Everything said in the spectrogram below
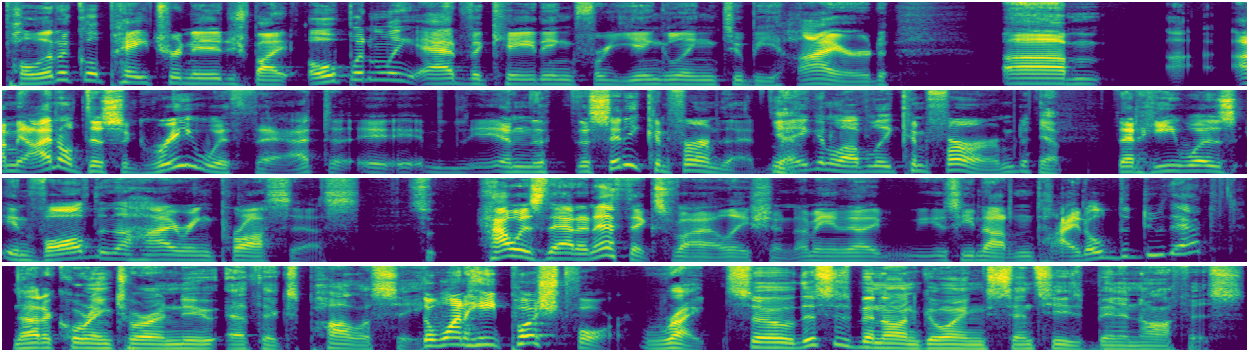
political patronage by openly advocating for Yingling to be hired. Um, I mean, I don't disagree with that. And the, the city confirmed that. Yeah. Megan Lovely confirmed yep. that he was involved in the hiring process. So, How is that an ethics violation? I mean, uh, is he not entitled to do that? Not according to our new ethics policy. The one he pushed for. Right. So this has been ongoing since he's been in office.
